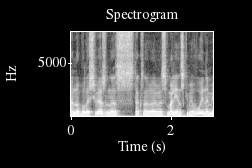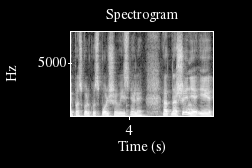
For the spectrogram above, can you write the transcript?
оно было связано с так называемыми смоленскими войнами, поскольку с Польшей выясняли отношения, и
